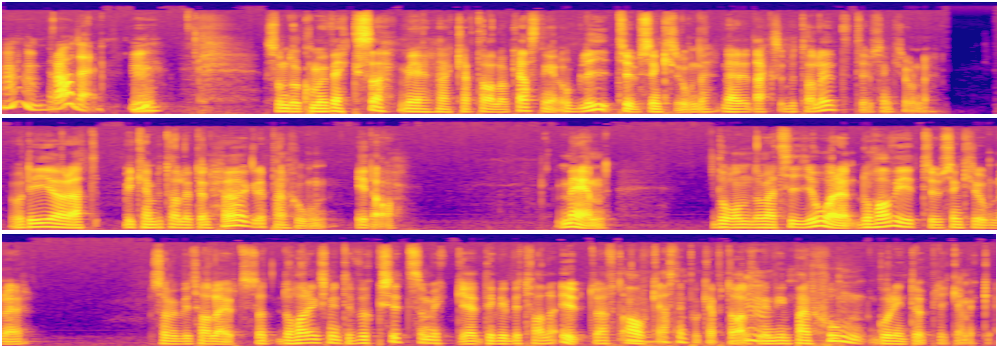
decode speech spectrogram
Mm, bra där. Mm. Som då kommer växa med den här kapitalavkastningen och bli 1000 kronor när det är dags att betala ut 1000 kronor. Och det gör att vi kan betala ut en högre pension idag. Men då om de här 10 åren, då har vi 1000 kronor som vi betalar ut. Så då har det liksom inte vuxit så mycket det vi betalar ut. Du har haft avkastning på kapitalet Mm. men din pension går inte upp lika mycket.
